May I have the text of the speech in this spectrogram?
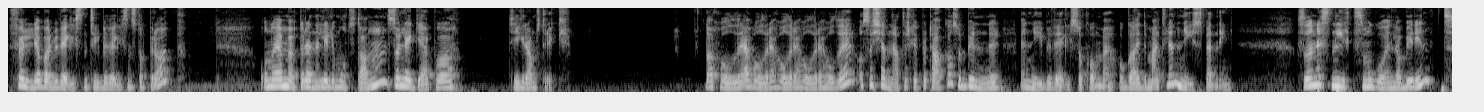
følger jeg bare bevegelsen til bevegelsen stopper opp. Og når jeg møter denne lille motstanden, så legger jeg på 10 grams trykk. Da holder jeg, holder jeg, holder jeg, holder jeg, holder, og så kjenner jeg at det slipper taket, og så begynner en ny bevegelse å komme og guide meg til en ny spenning. Så det er nesten litt som å gå i en labyrint.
